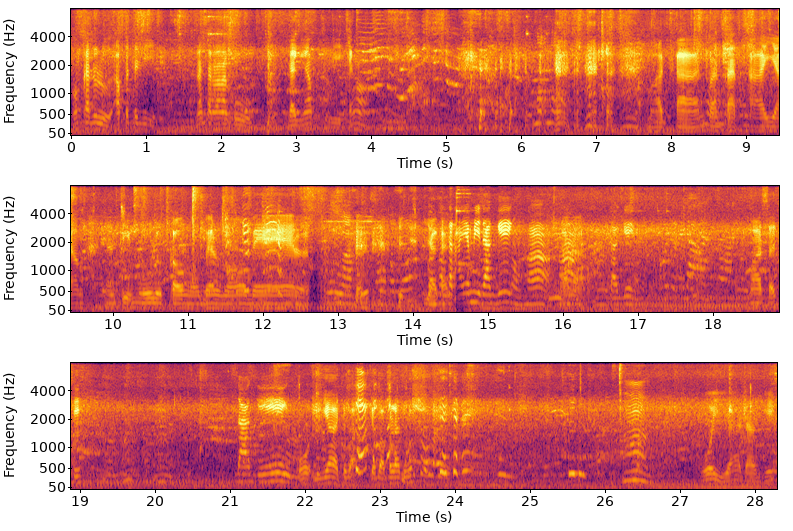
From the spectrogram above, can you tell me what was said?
Bongkar dulu. Apa tadi? Penasaran aku. Daging apa tadi? Tengok. Makan pantat ayam nanti mulut kau ngomel-ngomel. ya kan? Pantat ayam nih daging. Ha, ha. Mana? Hmm, daging. Masa sih? Daging. Oh iya, coba coba belah dulu. Hmm. Oh iya, daging.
